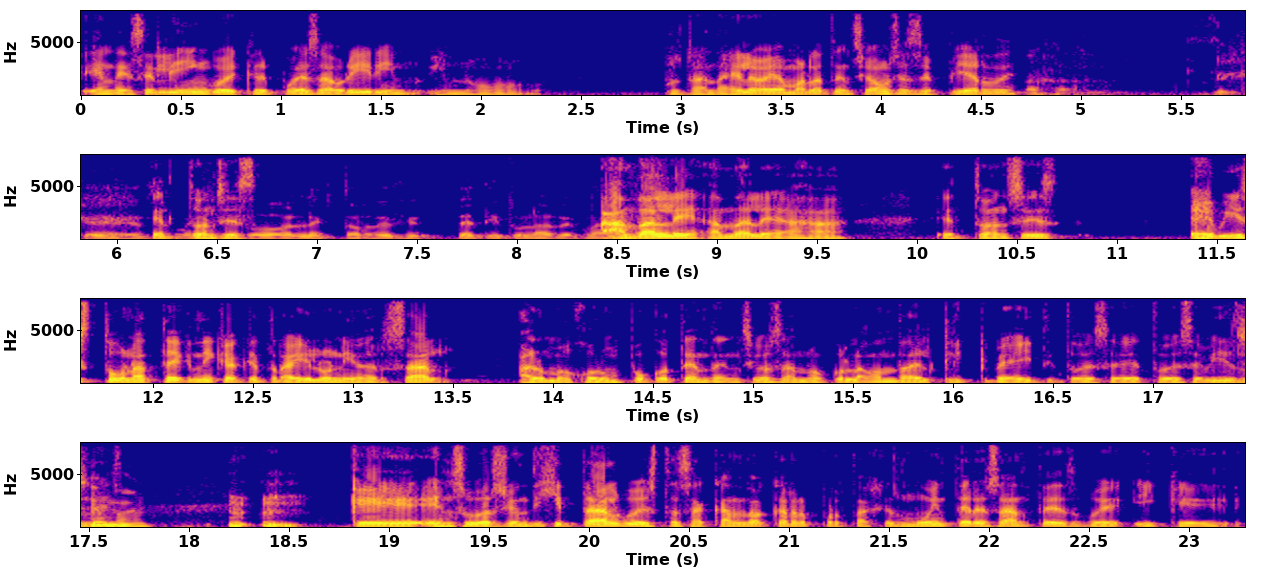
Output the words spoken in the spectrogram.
en ese link, güey, que puedes abrir y, y no, pues a nadie le va a llamar la atención, o sea, se pierde. Ajá. Sí que es Entonces- México lector de, de titulares. nada más. Ándale, ándale, ajá. Entonces, he visto una técnica que trae el Universal, a lo mejor un poco tendenciosa, ¿no? Con la onda del clickbait y todo ese, todo ese business. que en su versión digital, güey, está sacando acá reportajes muy interesantes, güey, y que,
